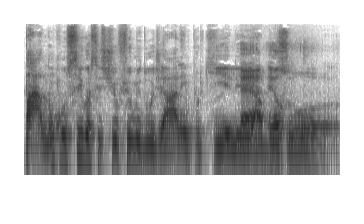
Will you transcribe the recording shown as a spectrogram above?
pá, não consigo assistir o filme do Woody Allen porque ele É, eu- abusou.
